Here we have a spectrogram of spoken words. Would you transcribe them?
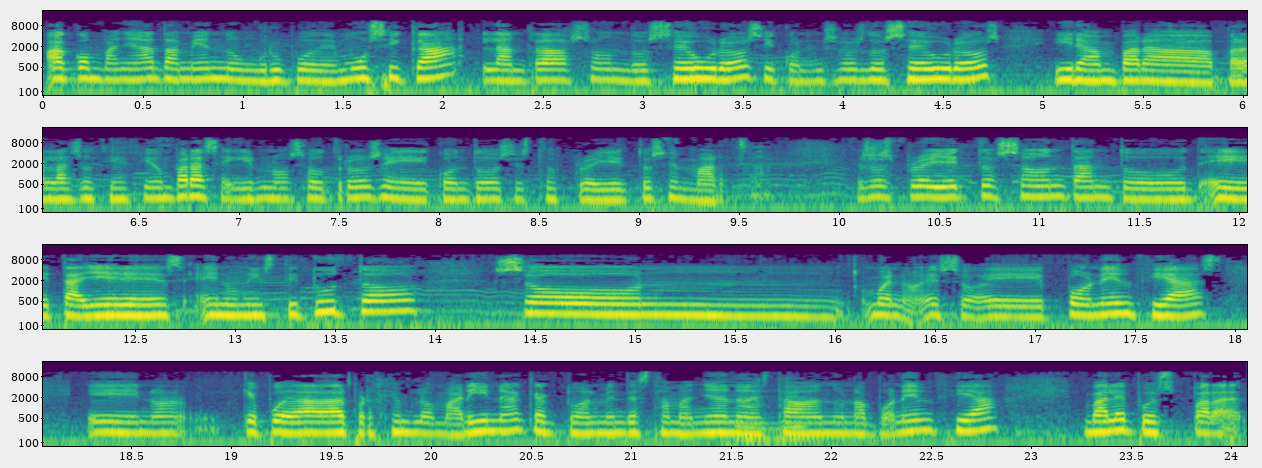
acompañada también de un grupo de música. La entrada son dos euros y con esos dos euros irán para, para la asociación para seguir nosotros eh, con todos estos proyectos en marcha. Esos proyectos son tanto eh, talleres en un instituto, son, bueno, eso, ponencias eh, que pueda dar, por ejemplo, Marina, que actualmente esta mañana está dando una ponencia, ¿vale? Pues para,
